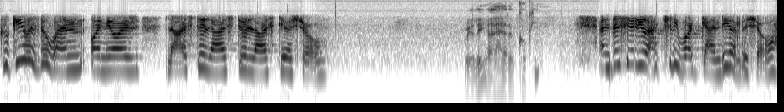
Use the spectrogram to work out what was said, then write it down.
Cookie was the one on your last to last to last year show. Really? I had a cookie? And this year you actually bought candy on the show.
